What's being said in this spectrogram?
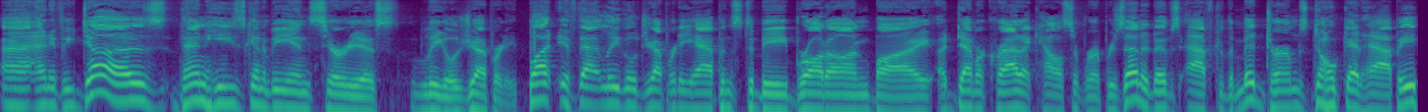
Uh, and if he does, then he's going to be in serious legal jeopardy. But if that legal jeopardy happens to be brought on by a Democratic House of Representatives after the midterms, don't get happy,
